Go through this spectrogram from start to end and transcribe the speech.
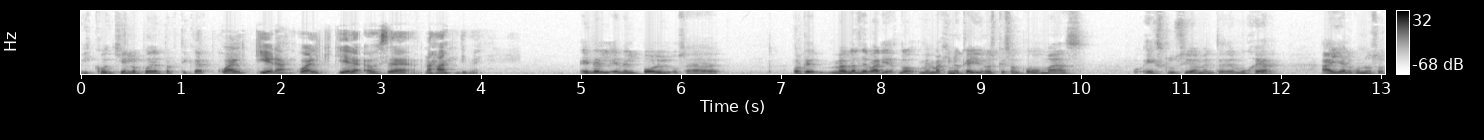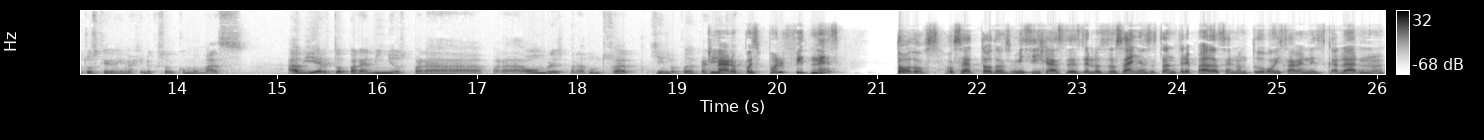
¿Y quién lo puede practicar? Cualquiera, cualquiera, o sea, ajá, dime. En el, en el pole, o sea, porque me hablas de varias, ¿no? Me imagino que hay unos que son como más exclusivamente de mujer. Hay algunos otros que me imagino que son como más abierto para niños, para, para hombres, para adultos. O sea, ¿quién lo puede practicar? Claro, pues pole fitness, todos, o sea, todos. Mis hijas desde los dos años están trepadas en un tubo y saben escalar, ¿no?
